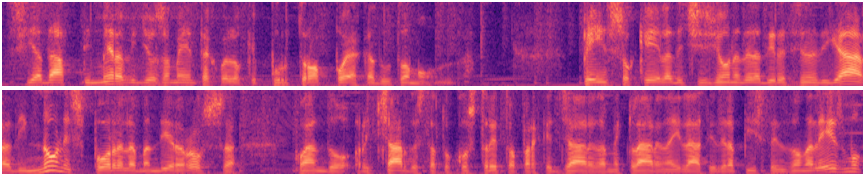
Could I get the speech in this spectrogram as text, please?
si adatti meravigliosamente a quello che purtroppo è accaduto a Monza. Penso che la decisione della direzione di gara di non esporre la bandiera rossa quando Ricciardo è stato costretto a parcheggiare la McLaren ai lati della pista in zona Lesmo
